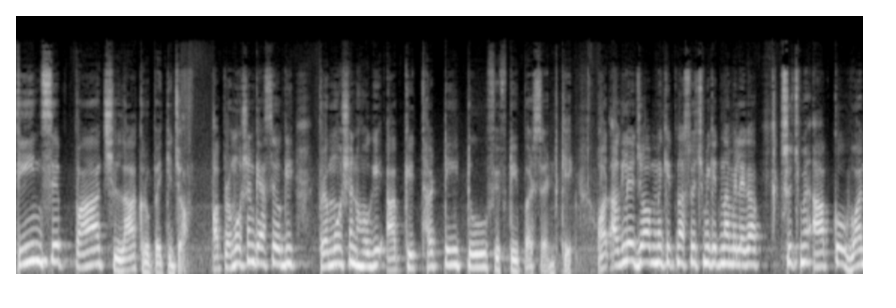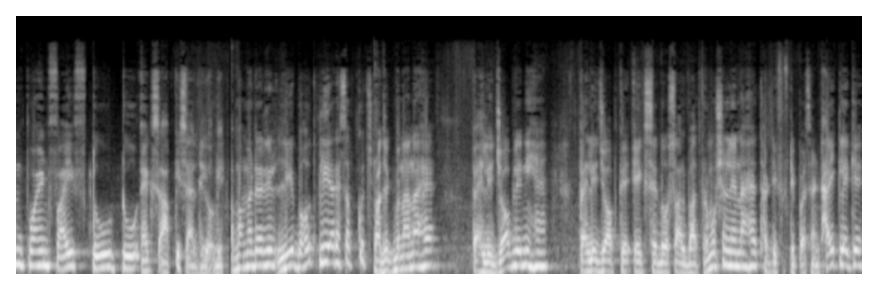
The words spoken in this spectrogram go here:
तीन से पाँच लाख रुपए की जॉब और प्रमोशन कैसे होगी? प्रमोशन होगी आपकी 30 टू 50 परसेंट की। और अगले जॉब में कितना स्विच में कितना मिलेगा? स्विच में आपको 1.5 टू टू एक्स आपकी सैलरी होगी। अब हमारे लिए बहुत क्लियर है सब कुछ। प्रोजेक्ट बनाना है। पहली जॉब लेनी है। पहली जॉब के एक से दो साल बाद प्रमोशन लेना है थर्टी फिफ्टी परसेंट हाइक लेके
